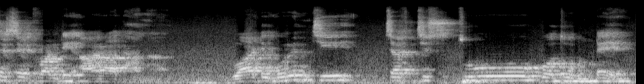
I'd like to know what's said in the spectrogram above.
చేసేటువంటి ఆరాధన వాటి గురించి చర్చిస్తూ పోతూ ఉంటే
